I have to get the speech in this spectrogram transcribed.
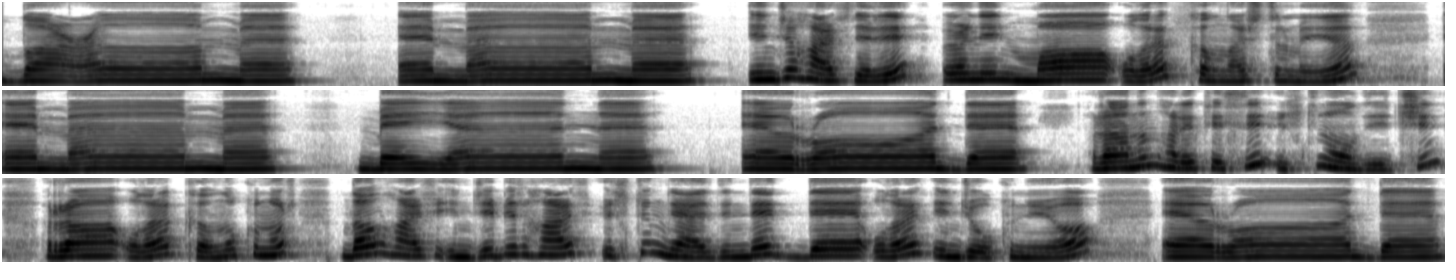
Da'ame, emame. İnce harfleri örneğin ma olarak kalınlaştırmayın. Emame, beyenne, erade. Ra'nın harekesi üstün olduğu için ra olarak kalın okunur. Dal harfi ince bir harf. Üstün geldiğinde D olarak ince okunuyor. Erade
